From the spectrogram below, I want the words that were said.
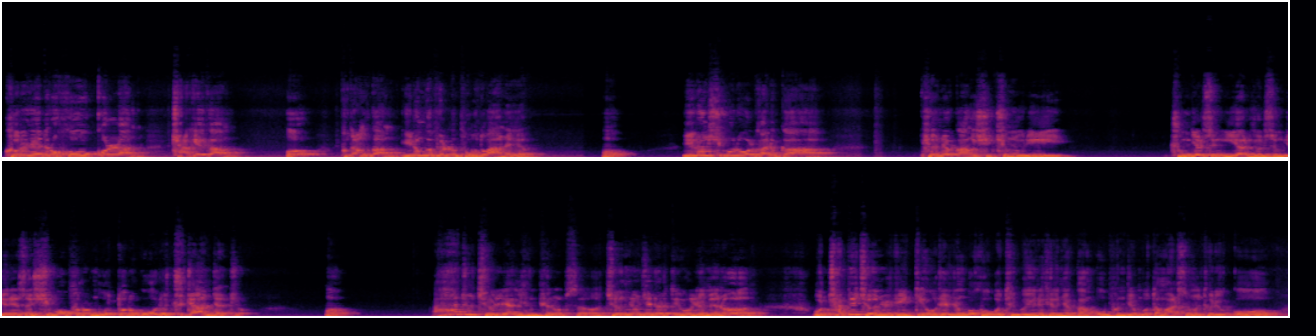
그런 애들은 호흡곤란 자괴감 어? 부담감 이런 거 별로 보도 안 해요. 어? 이런 식으로 걸 가니까 현역강 시청률이 중결승 2할 결승전에서 15%를 못 들어오고 오히려 주저앉았죠. 어? 아주 전략이 형편없어. 전유진을 띄우려면은 어차피 전유진이 띄우려는 거 고고TV는 현역강 오픈 전부터 말씀을 드렸고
